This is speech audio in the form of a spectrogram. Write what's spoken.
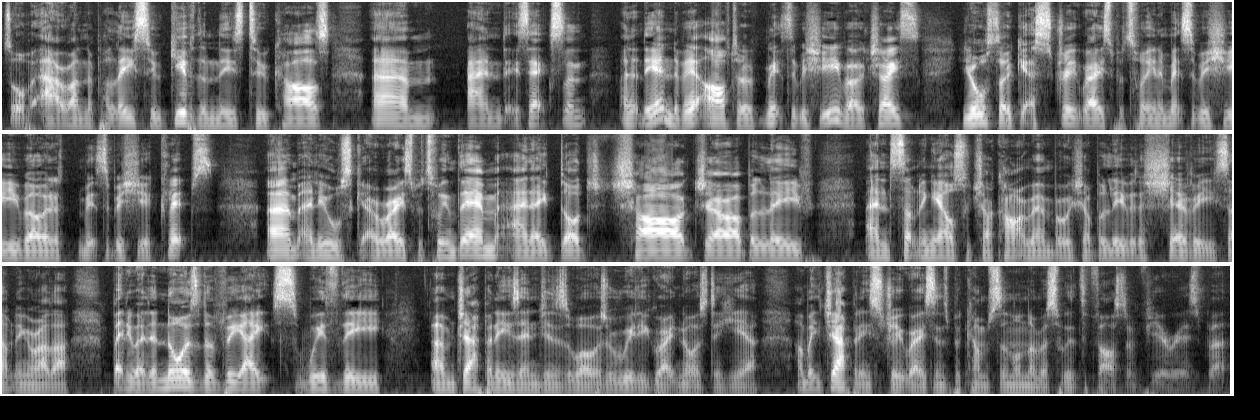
sort of outrun the police who give them these two cars. Um, and it's excellent. And at the end of it, after a Mitsubishi Evo chase, you also get a street race between a Mitsubishi Evo and a Mitsubishi Eclipse, um, and you also get a race between them and a Dodge Charger, I believe, and something else which I can't remember, which I believe is a Chevy something or other. But anyway, the noise of the V8s with the um, Japanese engines as well was a really great noise to hear. I mean, Japanese street racing's become synonymous with Fast and Furious, but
